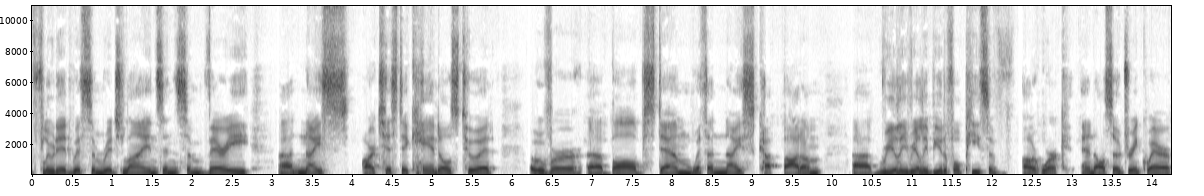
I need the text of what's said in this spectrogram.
fluted with some ridge lines and some very uh, nice artistic handles to it over a bulb stem with a nice cut bottom. Uh, really, really beautiful piece of artwork and also drinkware.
